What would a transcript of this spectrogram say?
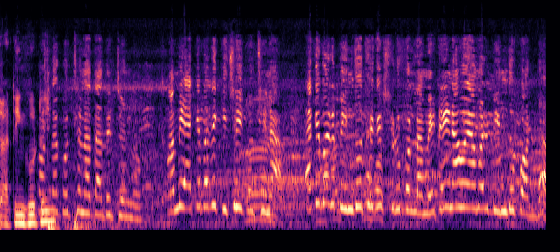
কাটিং কুটিং পর্দা করছে না তাদের জন্য। আমি একেবারে কিছুই করছি না। একেবারে বিন্দু থেকে শুরু করলাম এটাই না হয় আমার বিন্দু পর্দা।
